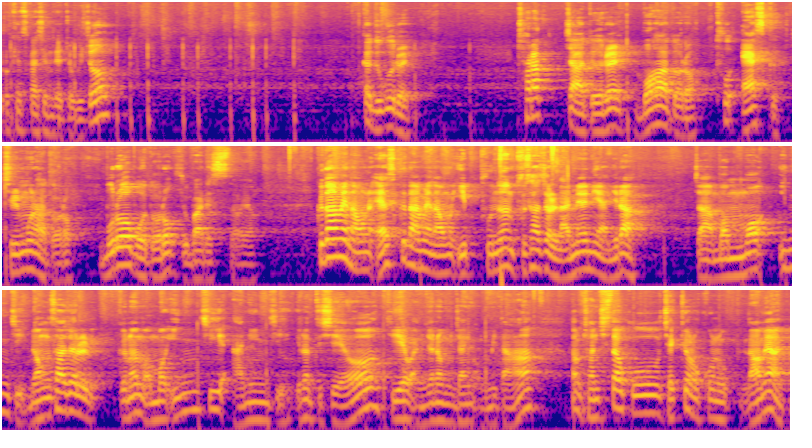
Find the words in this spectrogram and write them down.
이렇게 해석하시면 되죠, 그죠? 그러니까 누구를 철학자들을 뭐 하도록 to ask 질문하도록 물어보도록 유발했어요. 그 다음에 나오는 ask 다음에 나오는 if는 부사절 라면이 아니라 자 뭐뭐인지 명사절을 끄는 뭐뭐인지 아닌지 이런 뜻이에요. 뒤에 완전한 문장이 옵니다. 그럼 전치사 구 제껴놓고 나오면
